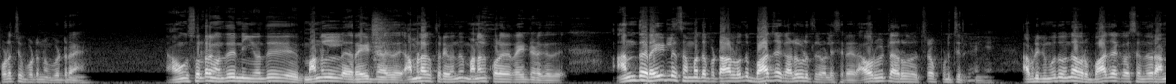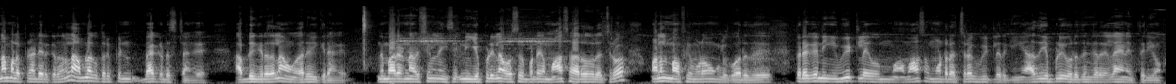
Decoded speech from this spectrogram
புடைச்சி போட்டுன்னு விடுறேன். அவங்க சொல்கிறாங்க வந்து நீங்கள் வந்து மணல் ரைடு நடக்குது அமலாக்கத்துறை வந்து மணல் கொலை ரைடு நடக்குது. அந்த ரைடில் சம்மந்தப்பட்ட ஆள் வந்து பாஜக அலுவலகத்தில் வேலை செய்கிறார் அவர் வீட்டில் அறுபது லட்ச ரூபா பிடிச்சிருக்காங்க. அப்படின்னும் போது வந்து அவர் பாஜக சேர்ந்தவர் அண்ணாமலை பின்னாடி இருக்கிறதுனால அமலாக்கத்துறை பின் பேக் அடிச்சிட்டாங்க. அப்படிங்கிறதெல்லாம் அவங்க அறிவிக்கிறாங்க. இந்த மாதிரியான விஷயங்கள் நீங்கள் நீங்கள் எப்படிலாம் வசூல் பண்ணுறீங்க மாதம் அறுபது லட்ச ரூபா மணல் மாஃபியா மூலம் உங்களுக்கு வருது. பிறகு நீங்கள் வீட்டில் மாதம் மூன்றரை லட்ச ரூபா வீட்டில் இருக்கீங்க. அது எப்படி வருதுங்கிறதெல்லாம் எனக்கு தெரியும்.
